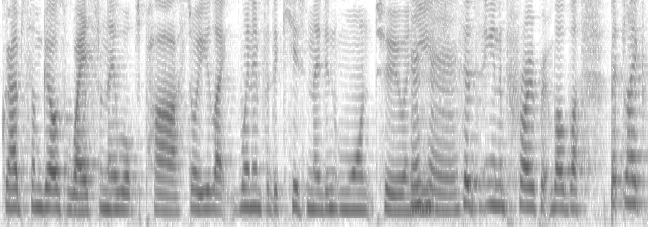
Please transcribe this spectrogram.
grabbed some girl's waist when they walked past, or you like went in for the kiss and they didn't want to, and Mm-hmm. you said something inappropriate, blah, blah, blah. But like,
